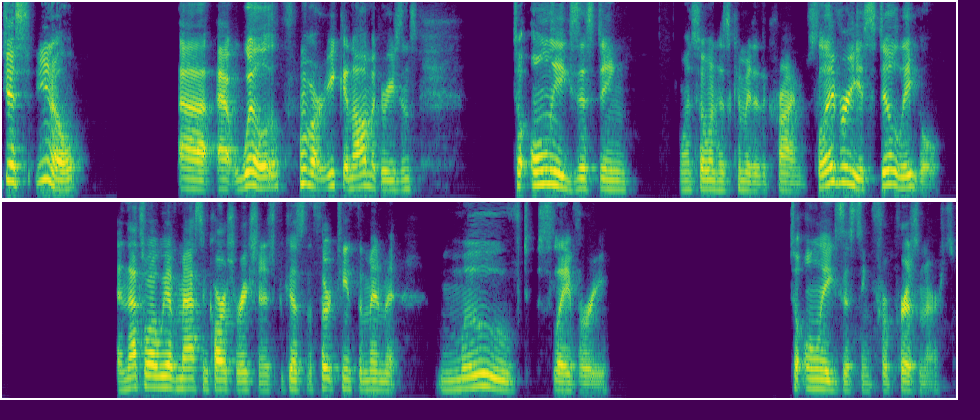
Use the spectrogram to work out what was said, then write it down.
just, you know, uh, at will for economic reasons to only existing when someone has committed a crime. Slavery is still legal. And that's why we have mass incarceration, is because the 13th Amendment moved slavery to only existing for prisoners.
